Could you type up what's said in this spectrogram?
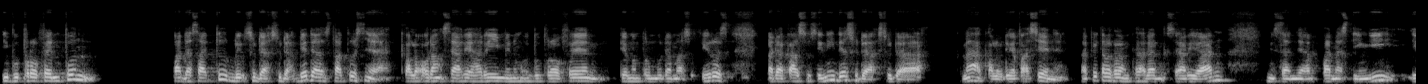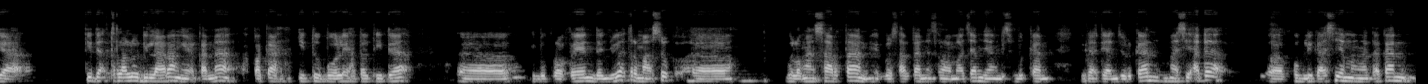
ibuprofen pun pada saat itu sudah sudah beda statusnya. Kalau orang sehari-hari minum ibuprofen dia mempermudah masuk virus, pada kasus ini dia sudah sudah kena kalau dia pasiennya. Tapi kalau dalam keadaan keseharian misalnya panas tinggi ya tidak terlalu dilarang ya karena apakah itu boleh atau tidak uh, ibuprofen dan juga termasuk uh, golongan sartan, sartan dan segala macam yang disebutkan tidak dianjurkan, masih ada uh, publikasi yang mengatakan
